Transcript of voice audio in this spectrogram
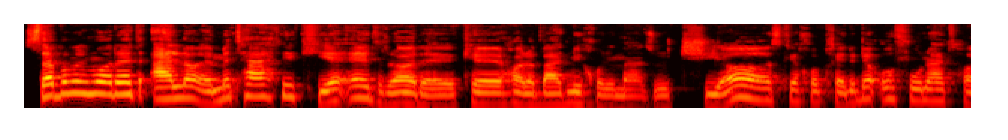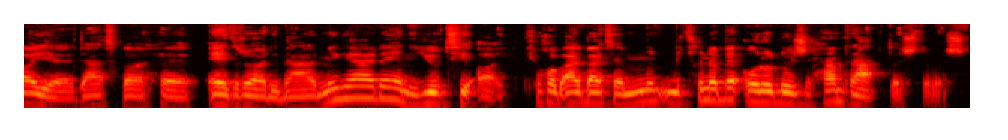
سومین مورد علائم تحریکی ادراره که حالا بعد می‌خونیم منظور چیاست که خب خیلی به عفونت های دستگاه ادراری برمیگرده یعنی UTI که خب البته می‌تونه به اورولوژی هم ربط داشته باشه.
